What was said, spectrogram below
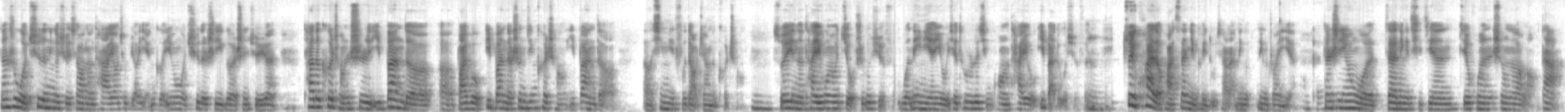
但是我去的那个学校呢，它要求比较严格，因为我去的是一个神学院，它的课程是一半的呃 Bible，一半的圣经课程，一半的。呃，心理辅导这样的课程，嗯，所以呢，它一共有九十个学分。我那年有一些特殊的情况，它有一百多个学分。嗯，最快的话三年可以读下来那个那个专业。但是因为我在那个期间结婚生了老大，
